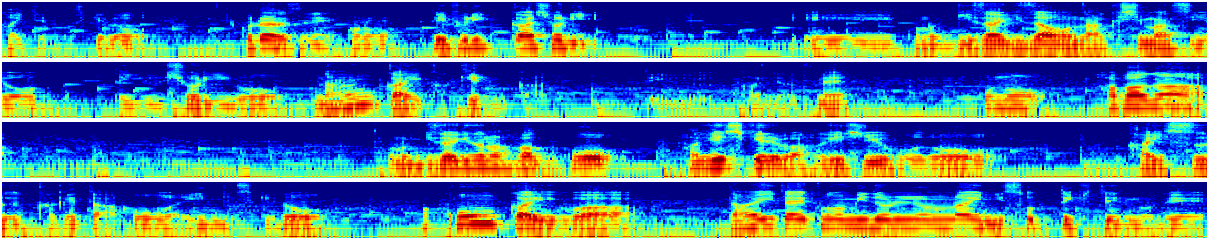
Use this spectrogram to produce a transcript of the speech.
書いてるんですけど、これはですね、このデフリッカー処理、えー、このギザギザをなくしますよっていう処理を何回かけるかっていう感じなんですね。この幅が、このギザギザの幅がこう、激しければ激しいほど回数かけた方がいいんですけど、今回はだいたいこの緑色のラインに沿ってきてるので、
